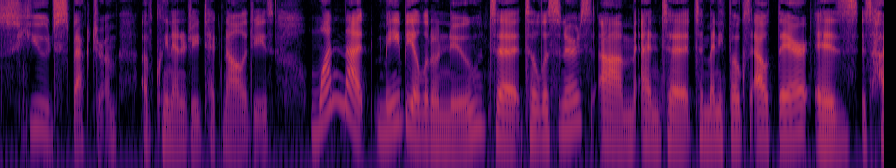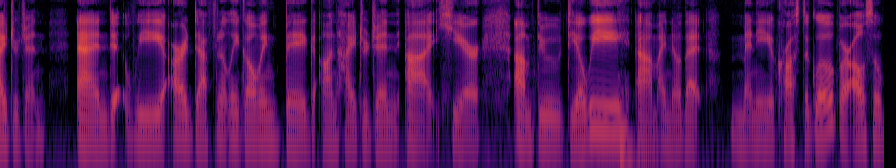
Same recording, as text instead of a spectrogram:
huge spectrum of clean energy technologies, one that may be a little new to, to listeners um, and to, to many folks out there is is hydrogen. And we are definitely going big on hydrogen uh, here um, through DOE. Um, I know that many across the globe are also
